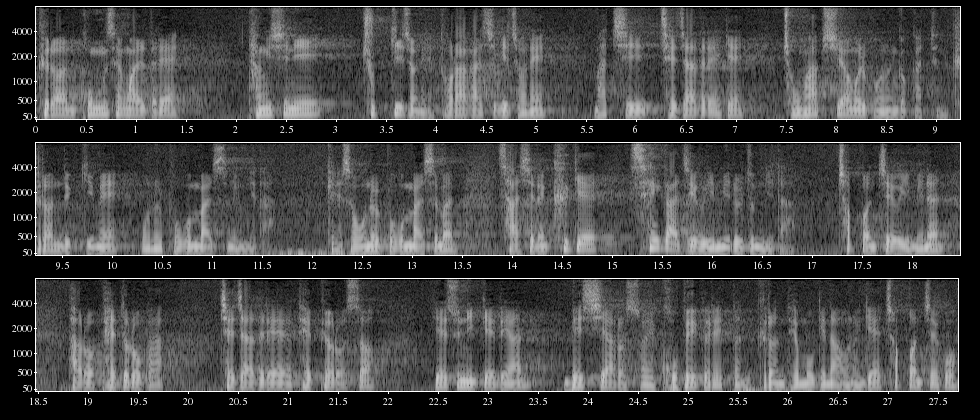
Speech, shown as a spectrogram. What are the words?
그런 공생활들에 당신이 죽기 전에 돌아가시기 전에 마치 제자들에게 종합 시험을 보는 것 같은 그런 느낌의 오늘 복음 말씀입니다. 그래서 오늘 복음 말씀은 사실은 크게 세 가지 의미를 둡니다. 첫 번째 의미는 바로 베드로가 제자들의 대표로서 예수님께 대한 메시아로서의 고백을 했던 그런 대목이 나오는 게 첫 번째고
